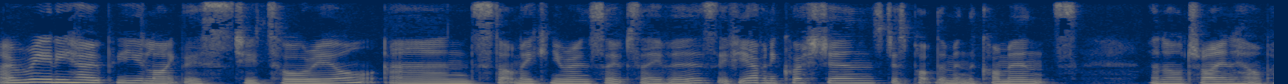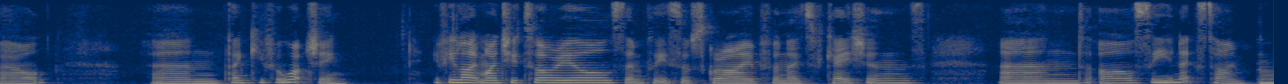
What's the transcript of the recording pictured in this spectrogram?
I really hope you like this tutorial and start making your own soap savers. If you have any questions, just pop them in the comments and I'll try and help out. And thank you for watching. If you like my tutorials, then please subscribe for notifications, and I'll see you next time.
